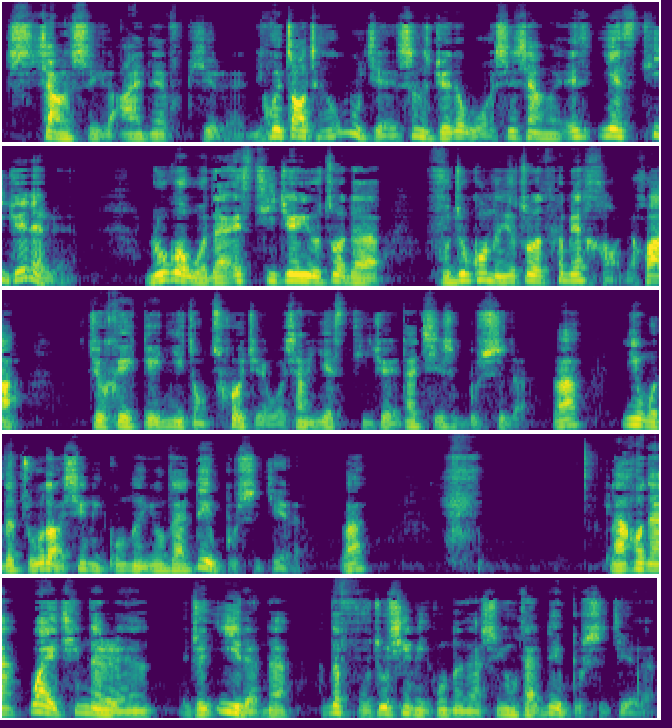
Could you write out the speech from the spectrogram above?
像是一个 INFP 人，你会造成误解，甚至觉得我是像 ESTJ 的人。如果我的 STJ 又做的辅助功能又做的特别好的话，就可以给你一种错觉，我像 ESTJ，但其实不是的，是吧？因为我的主导心理功能用在内部世界的，是吧？然后呢，外倾的人，也就 E 人呢，他的辅助心理功能呢是用在内部世界的。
